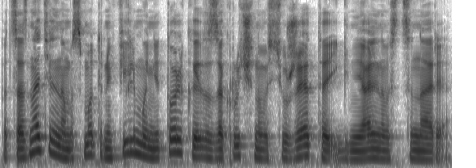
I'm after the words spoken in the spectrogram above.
Подсознательно мы смотрим фильмы не только из-за закрученного сюжета и гениального сценария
